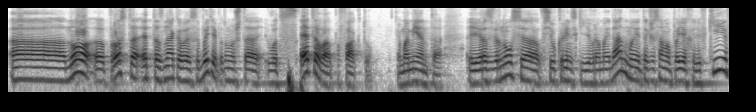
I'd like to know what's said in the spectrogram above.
А, но э, просто это знаковое событие, потому что вот с этого, по факту, момента и развернулся всеукраинский Евромайдан. Мы так же само поехали в Киев,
